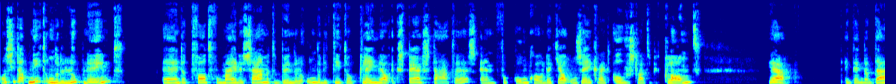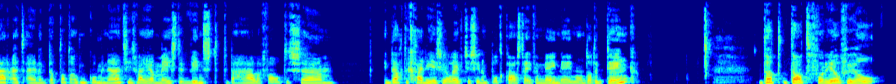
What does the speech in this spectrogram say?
Als je dat niet onder de loep neemt. En dat valt voor mij dus samen te bundelen onder de titel Claim jouw expertstatus. En voorkom gewoon dat jouw onzekerheid overslaat op je klant. Ja, ik denk dat daar uiteindelijk dat dat ook een combinatie is waar jouw meeste winst te behalen valt. Dus um, ik dacht, ik ga die eens heel eventjes in een podcast even meenemen. Omdat ik denk dat dat voor heel veel,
